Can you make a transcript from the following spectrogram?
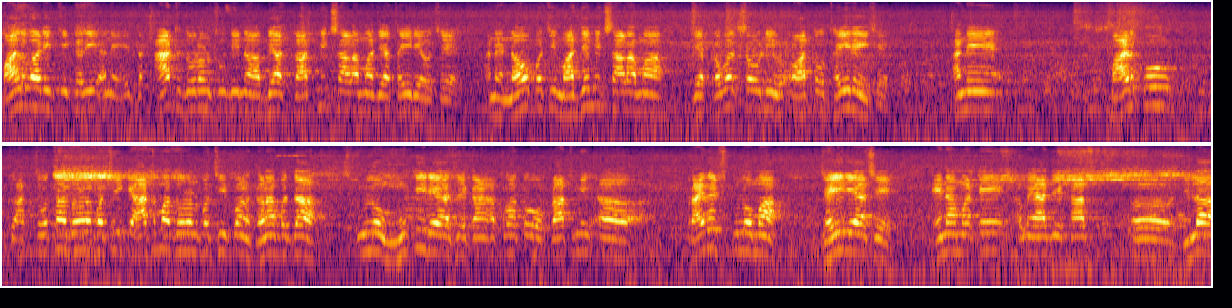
બાલવાડીથી કરી અને આઠ ધોરણ સુધીનો અભ્યાસ પ્રાથમિક શાળામાં જ્યાં થઈ રહ્યો છે અને નવ પછી માધ્યમિક શાળામાં જે પ્રવેશોત્સવની વાતો થઈ રહી છે. અને બાળકો ચોથા ધોરણ પછી કે આઠમા ધોરણ પછી પણ ઘણા બધા સ્કૂલો મૂકી રહ્યા છે, કારણ અથવા તો પ્રાથમિક પ્રાઇવેટ સ્કૂલોમાં જઈ રહ્યા છે. એના માટે અમે આજે ખાસ જિલ્લા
